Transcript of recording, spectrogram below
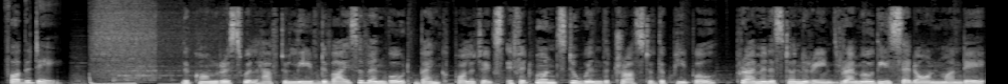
for the day. The Congress will have to leave divisive and vote bank politics if it wants to win the trust of the people, Prime Minister Narendra Modi said on Monday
